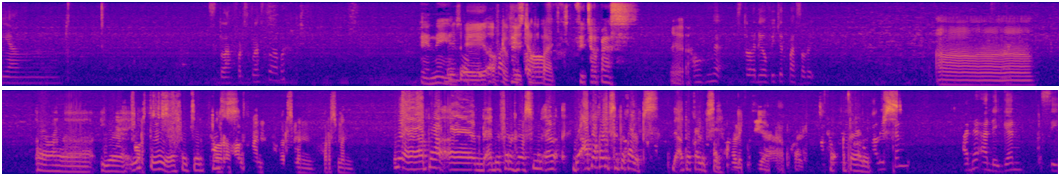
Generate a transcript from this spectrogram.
yang setelah first class tuh apa Ini. Day of the Future Past. Future Pass. Ya. oh enggak setelah Day of Future Past sorry Eh, Eh, ya itu ya Future Plus. Horseman, Horseman, Horseman. Ya apa eh, The Four Horsemen, eh, The Apocalypse Apocalypse, The Apocalypse ya. Apocalypse ya, Apocalypse. Apocalypse. Kan ada adegan si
